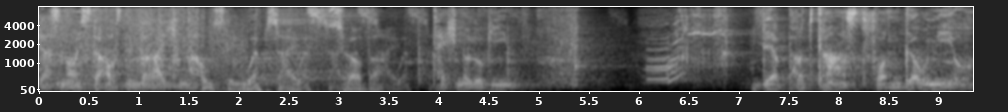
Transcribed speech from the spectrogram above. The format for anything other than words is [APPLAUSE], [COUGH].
Das Neueste aus den Bereichen Hosting, Websites, Server, Technologien. Der Podcast von GoNeo.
